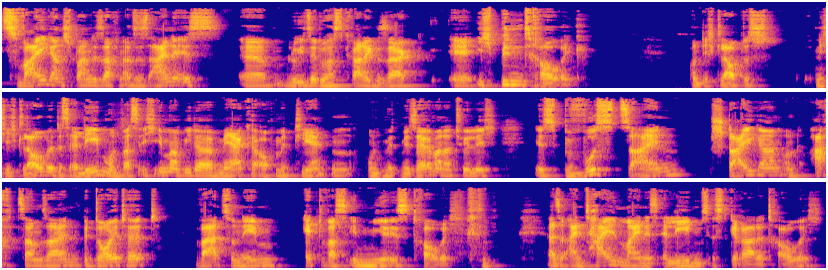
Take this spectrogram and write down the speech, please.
Zwei ganz spannende Sachen. Also das eine ist, äh, Luisa, du hast gerade gesagt, äh, ich bin traurig. Und ich glaube, das nicht, ich glaube, das Erleben und was ich immer wieder merke, auch mit Klienten und mit mir selber natürlich, ist Bewusstsein steigern und achtsam sein bedeutet wahrzunehmen, etwas in mir ist traurig. Also ein Teil meines Erlebens ist gerade traurig.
